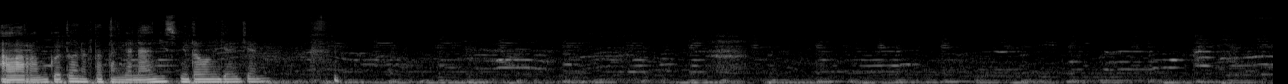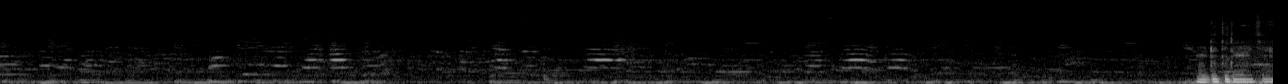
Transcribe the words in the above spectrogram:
alarmku tuh anak tetangga nangis minta uang jajan. Ya udah tidur aja.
